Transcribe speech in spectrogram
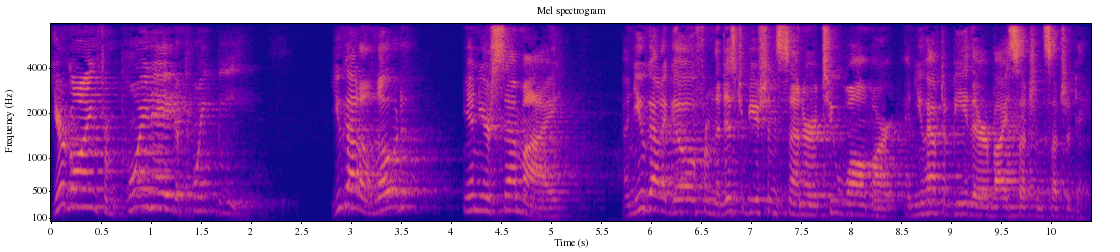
You're going from point A to point B. You got to load in your semi and you got to go from the distribution center to Walmart and you have to be there by such and such a date.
